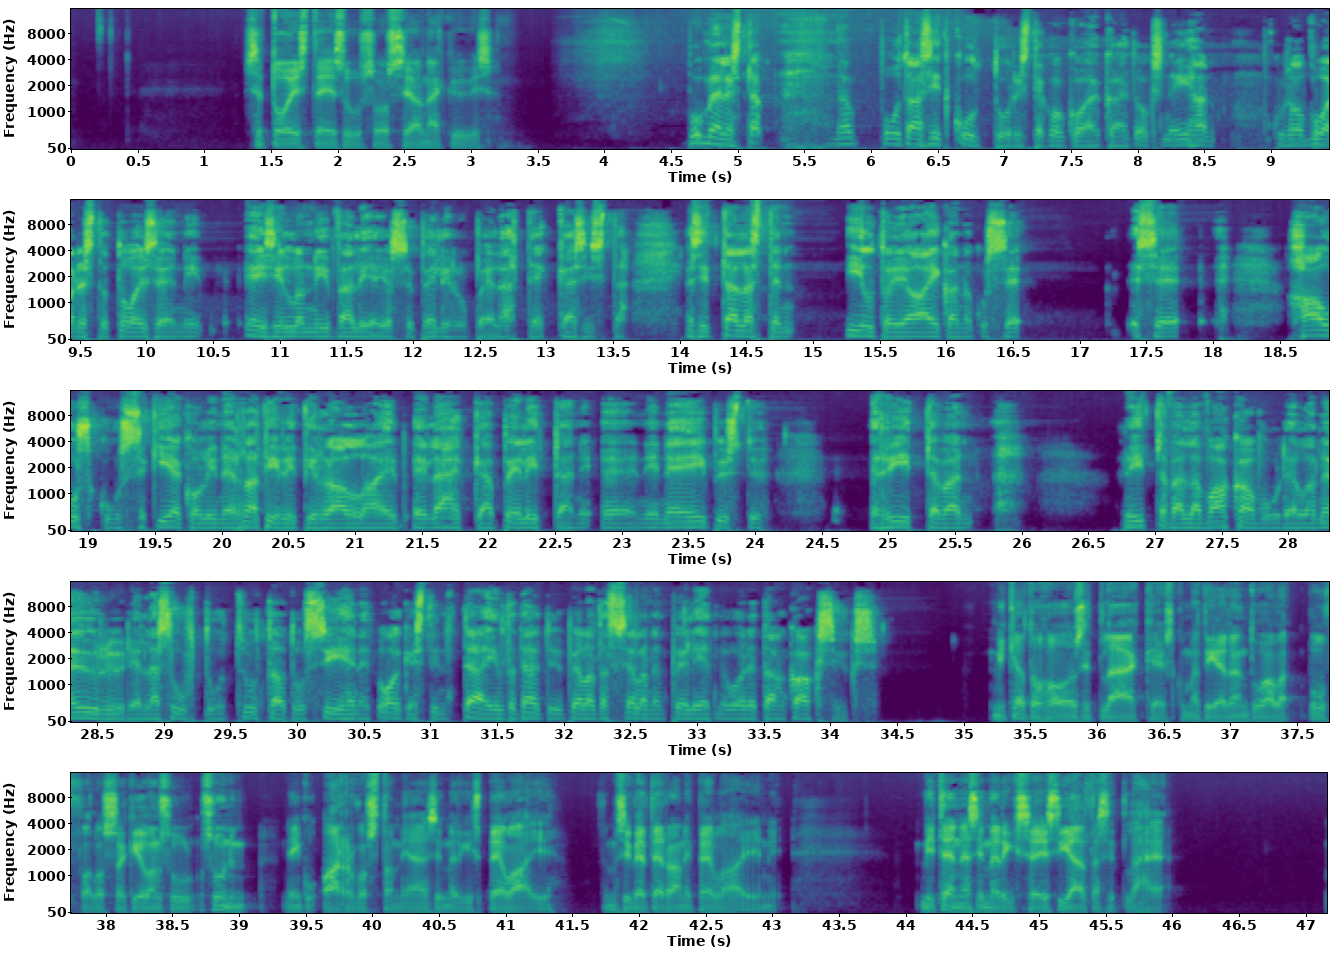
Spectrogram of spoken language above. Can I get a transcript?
se toisteisuus on siellä näkyvissä? Mun mielestä me puhutaan siitä kulttuurista koko aika, että onko ne ihan, kun se on vuodesta toiseen, niin ei silloin niin väliä, jos se peli rupeaa lähteä käsistä. Ja sitten tällaisten iltojen aikana, kun se, se hauskuus, se kiekollinen ratiritiralla ei, ei lähekkää pelittää, niin, niin ne ei pysty riittävän riittävällä vakavuudella, nöyryydellä suhtautua siihen, että oikeasti nyt tämä ilta täytyy pelata sellainen peli, että me voidaan 2-1. Mikä tuohon on sitten lääkkeeksi, kun mä tiedän tuolla Buffalossakin on sun, sun niin arvostamia esimerkiksi pelaajia, tämmöisiä veteraanipelaajia, niin miten esimerkiksi ei sieltä sitten lähde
